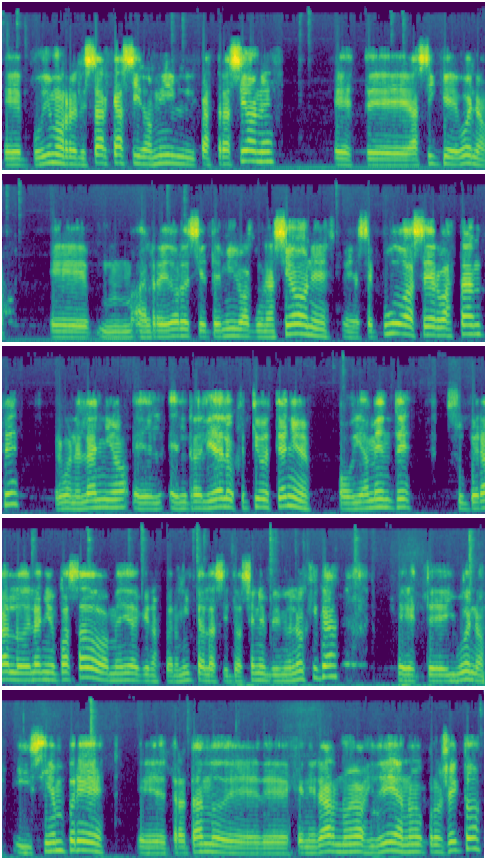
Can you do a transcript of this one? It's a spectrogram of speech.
Eh, pudimos realizar casi 2.000 castraciones, este, así que bueno, eh, mm, alrededor de 7.000 vacunaciones, eh, se pudo hacer bastante, pero bueno, el año, en realidad el objetivo de este año es obviamente superar lo del año pasado a medida que nos permita la situación epidemiológica, este, y bueno, y siempre tratando de generar nuevas ideas, nuevos proyectos,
